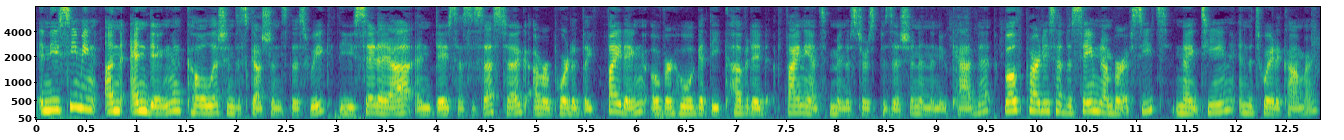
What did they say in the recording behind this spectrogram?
In the seeming unending coalition discussions this week, the CDA and D66 are reportedly fighting over who will get the coveted finance minister's position in the new cabinet. Both parties have the same number of seats, 19, in the Tweede Kamer.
